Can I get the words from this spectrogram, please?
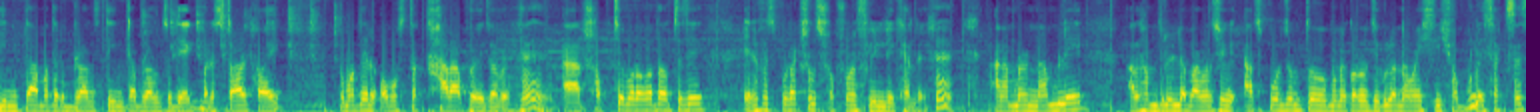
তিনটা আমাদের ব্রাঞ্চ তিনটা ব্রাঞ্চ যদি একবারে স্টার্ট হয় তোমাদের অবস্থা খারাপ হয়ে যাবে হ্যাঁ? আর সবচেয়ে বড় কথা হচ্ছে যে এনএফএস প্রোডাকশন সবসময় ফিল্ডে খেলে হ্যাঁ? আর আমরা নামলে, আলহামদুলিল্লাহ বাংলাদেশে আজ পর্যন্ত মনে করো যেগুলো নামাইছি, সবগুলোই সাকসেস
